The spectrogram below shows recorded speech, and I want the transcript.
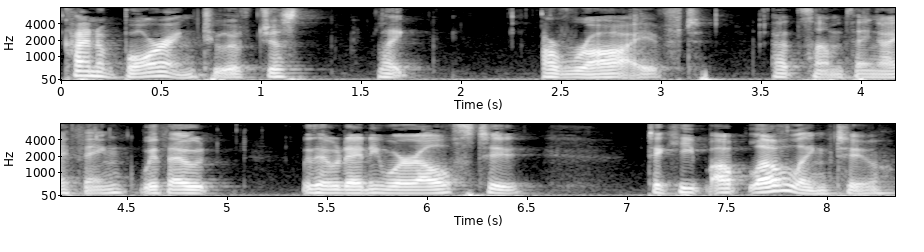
kind of boring to have just like arrived at something, I think, without without anywhere else to to keep up leveling to.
